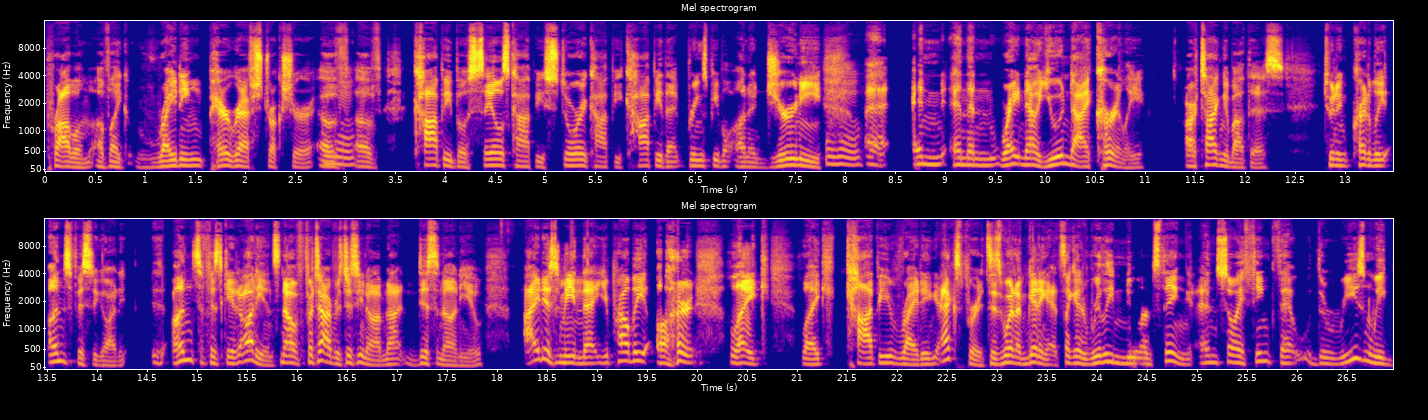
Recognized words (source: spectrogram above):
problem of like writing paragraph structure of mm-hmm. of copy, both sales copy, story copy, copy that brings people on a journey. Mm-hmm. Uh, and and then right now you and I currently are talking about this to an incredibly unsophisticated audience. Now, photographers, just you know, I'm not dissing on you. I just mean that you probably aren't like like copywriting experts is what I'm getting at. It's like a really nuanced thing. And so I think that the reason we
